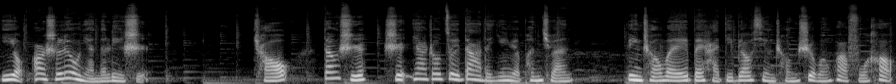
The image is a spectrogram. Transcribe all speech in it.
已有二十六年的历史。潮当时是亚洲最大的音乐喷泉。并成为北海地标性城市文化符号，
